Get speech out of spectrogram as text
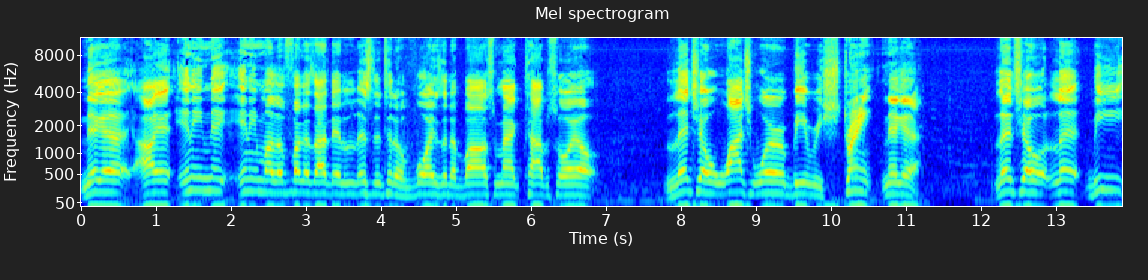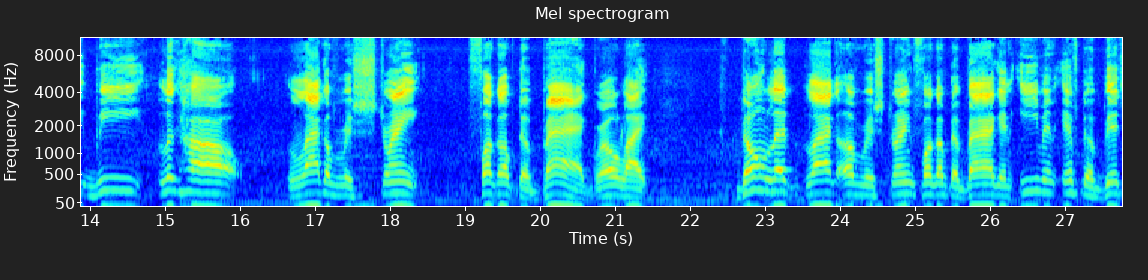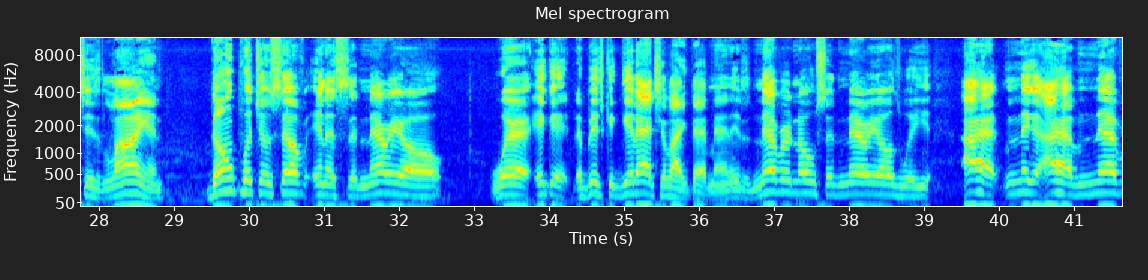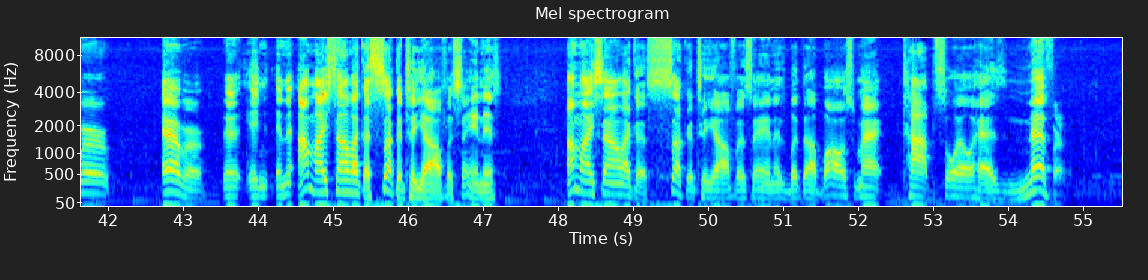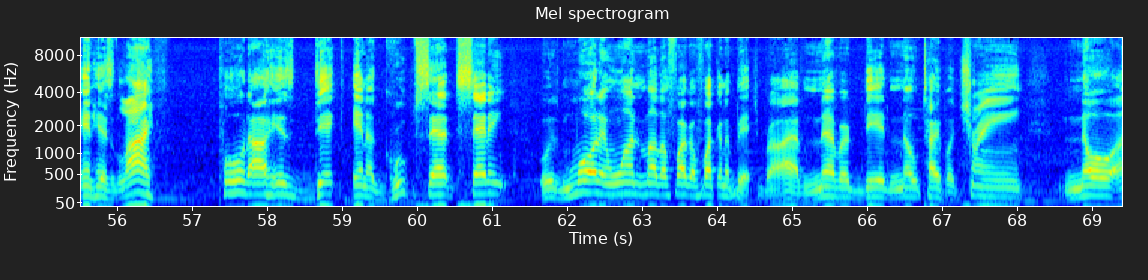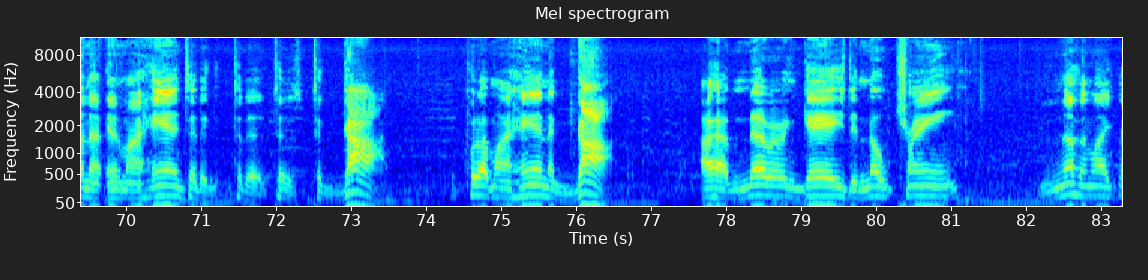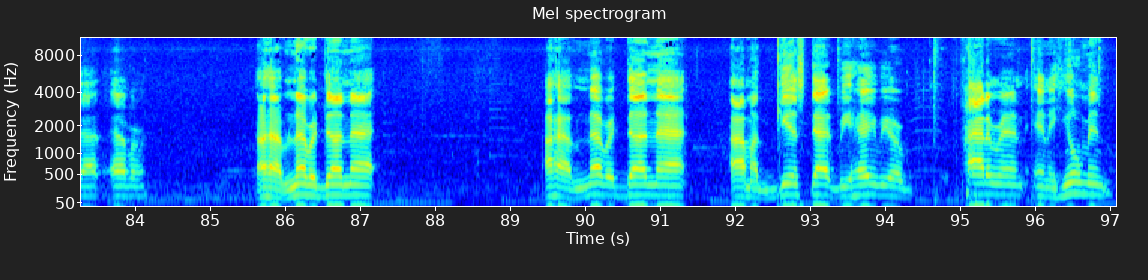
Nigga, any any motherfuckers out there listening to the voice of the boss Mac topsoil, let your watchword be restraint, nigga. Let your let be be look how lack of restraint fuck up the bag, bro. Like don't let lack of restraint fuck up the bag and even if the bitch is lying don't put yourself in a scenario where it could a bitch could get at you like that, man. There's never no scenarios where you I have nigga, I have never ever uh, and and I might sound like a sucker to y'all for saying this. I might sound like a sucker to y'all for saying this, but the Boss Mac topsoil has never in his life pulled out his dick in a group set setting with more than one motherfucker fucking a bitch, bro. I have never did no type of train, no, in my hand to the to the to to God, put up my hand to God. I have never engaged in no train, nothing like that ever. I have never done that. I have never done that. I'm against that behavior pattern in a human.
